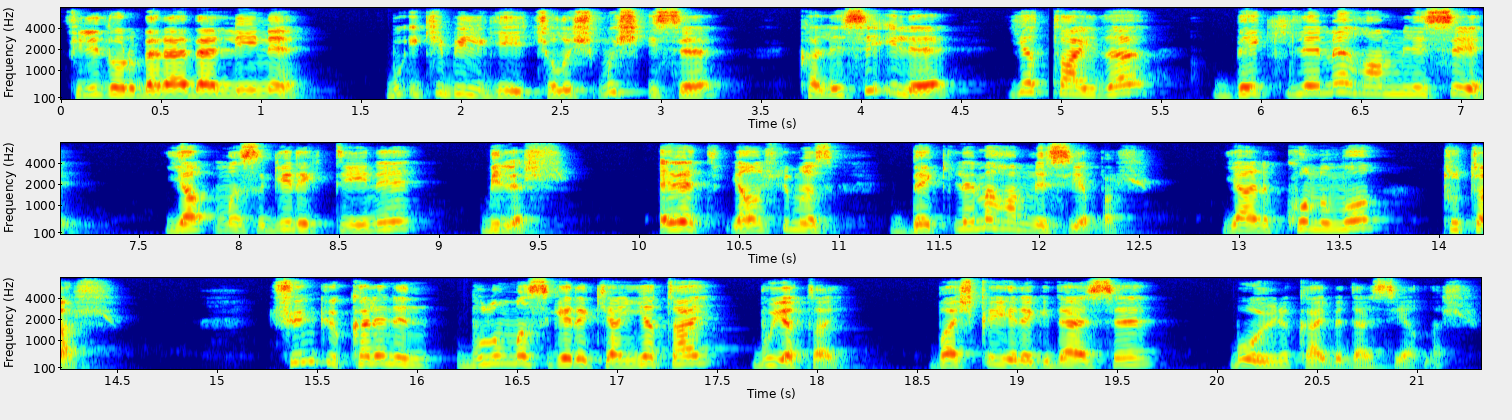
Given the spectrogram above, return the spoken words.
Filidor beraberliğini, bu iki bilgiyi çalışmış ise kalesi ile yatayda bekleme hamlesi yapması gerektiğini bilir. Evet yanlış duymadınız. Bekleme hamlesi yapar. Yani konumu tutar. Çünkü kalenin bulunması gereken yatay bu yatay. Başka yere giderse bu oyunu kaybeder siyahlar.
